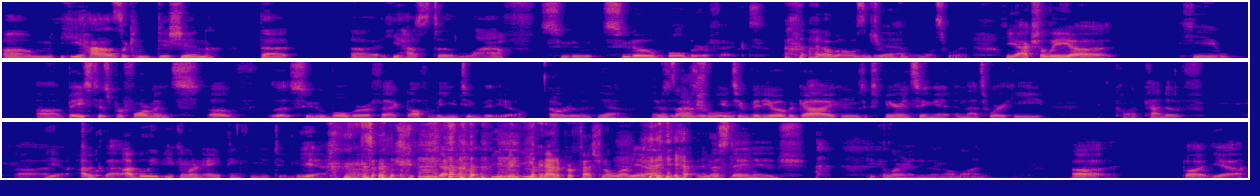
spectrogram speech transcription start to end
Um, he has a condition that uh, he has to laugh. Pseudo pseudo bulbar affect. I, I wasn't sure what the name was for it. He actually uh, he uh, based his performance of the pseudo bulbar affect off of a YouTube video. Oh, really? Yeah, there's, there's actual- a YouTube video of a guy who's experiencing it, and that's where he kind of uh, yeah, I, took b- that. I believe you can learn anything from YouTube. yeah, definitely. even even at a professional level. Yeah, yeah, in yeah. this day and age, you can learn anything online. Uh, but yeah,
